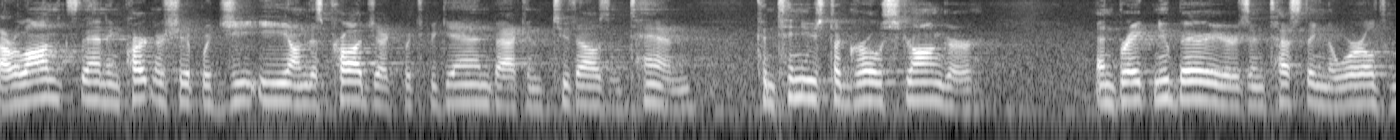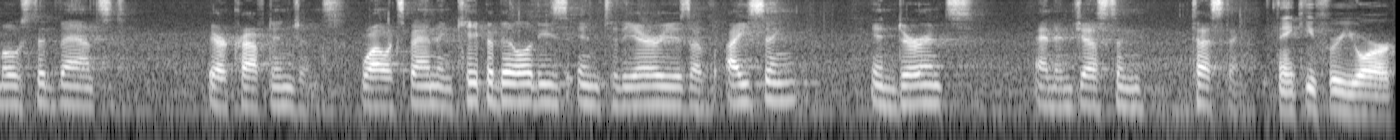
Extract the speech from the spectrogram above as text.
Our long-standing partnership with GE on this project, which began back in 2010, continues to grow stronger and break new barriers in testing the world's most advanced aircraft engines, while expanding capabilities into the areas of icing, endurance, and ingestion testing. Thank you for your,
